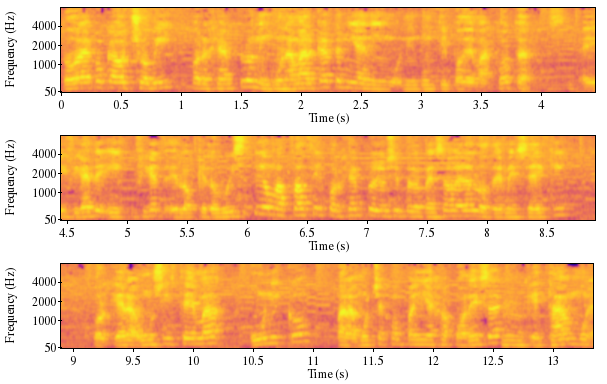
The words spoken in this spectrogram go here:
Toda la época 8 bit, por ejemplo, ninguna marca tenía ningún, ningún tipo de mascota. Eh, y fíjate, y fíjate, los que lo hubiese tenido más fácil, por ejemplo, yo siempre lo pensaba, eran los de MSX, porque era un sistema único para muchas compañías japonesas Mm. que estaban, muy-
